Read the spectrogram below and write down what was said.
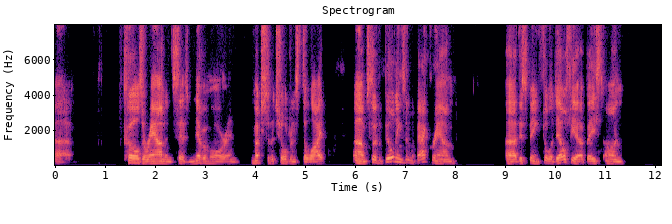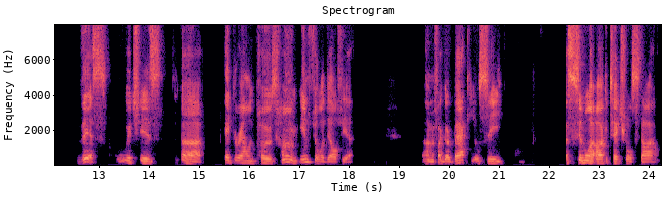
uh, curls around and says, nevermore, and much to the children's delight. Um, so the buildings in the background, uh, this being Philadelphia, are based on this, which is uh, Edgar Allan Poe's home in Philadelphia. Um, if I go back, you'll see a similar architectural style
